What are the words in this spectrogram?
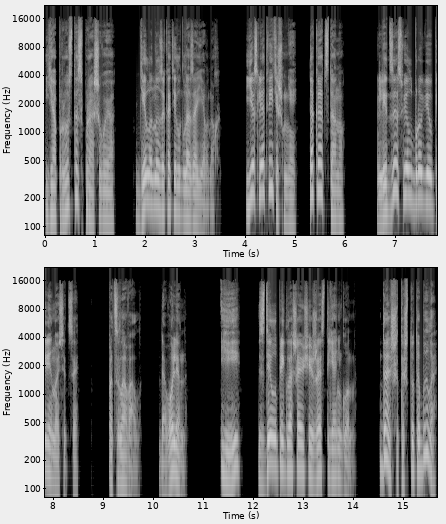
«Я просто спрашиваю». Делано закатил глаза Евнух. Если ответишь мне, так и отстану». Лидзе свел брови у переносицы. Поцеловал. «Доволен?» «И?» — сделал приглашающий жест Яньгун. «Дальше-то что-то было?»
